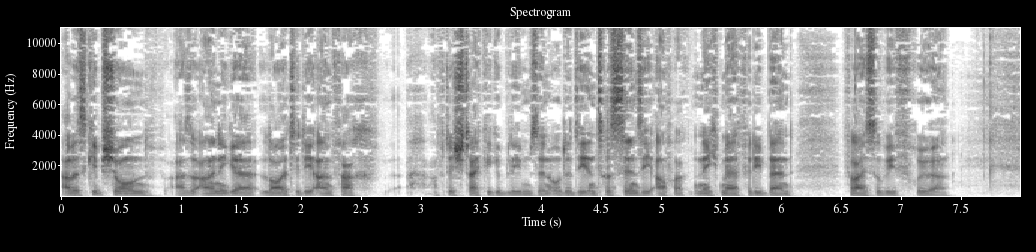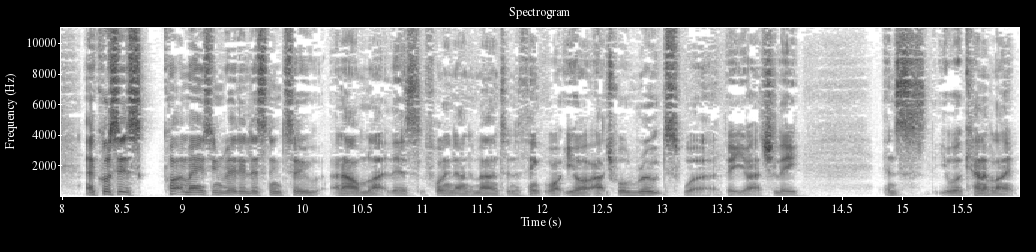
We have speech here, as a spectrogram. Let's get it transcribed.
Aber es gibt schon also einige Leute, die einfach auf der Strecke geblieben sind oder die interessieren sich einfach nicht mehr für die Band, vielleicht so wie früher. of course, it's quite amazing really listening to an album like this, Falling Down the Mountain, to think what your actual roots were, that you actually, you were kind of like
